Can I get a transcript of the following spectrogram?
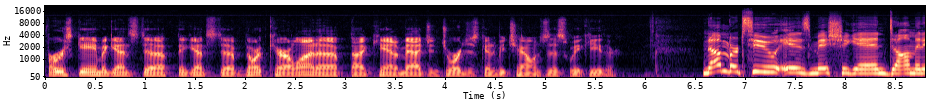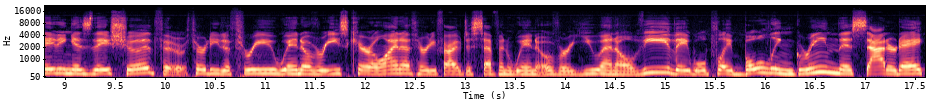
first game against uh, against uh, North Carolina, I can't imagine Georgia's going to be challenged this week either. Number two is Michigan, dominating as they should. 30 to 3 win over East Carolina, 35 to 7 win over UNLV. They will play Bowling Green this Saturday.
